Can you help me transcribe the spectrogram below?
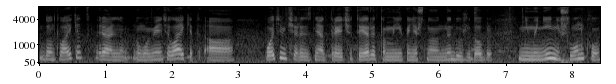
don't like it, реально, ну, в моменті like it, а Потім через дня 3-4, то мені, звісно, не дуже добре. Ні мені, ні шлунку,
